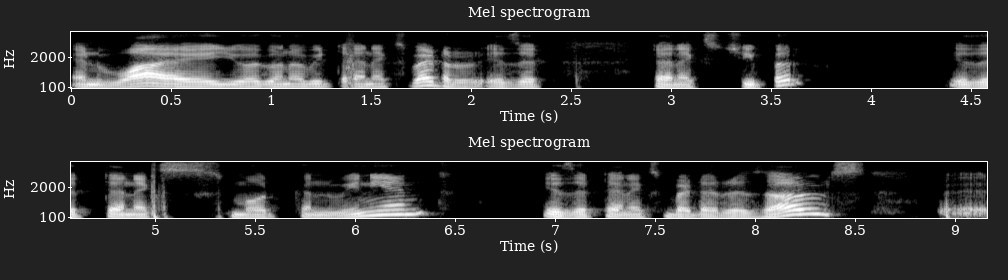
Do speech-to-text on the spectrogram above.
and why you are going to be 10x better. Is it 10x cheaper? Is it 10x more convenient? Is it 10x better results? Uh,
